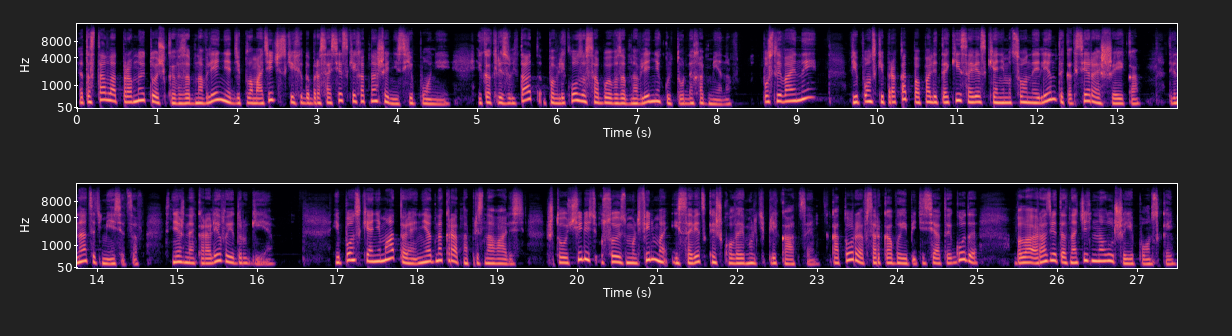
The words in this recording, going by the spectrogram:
Это стало отправной точкой возобновления дипломатических и добрососедских отношений с Японией и, как результат, повлекло за собой возобновление культурных обменов. После войны в японский прокат попали такие советские анимационные ленты, как «Серая шейка», «12 месяцев», «Снежная королева» и другие. Японские аниматоры неоднократно признавались, что учились у Союз мультфильма и советской школы мультипликации, которая в 40-е и 50-е годы была развита значительно лучше японской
